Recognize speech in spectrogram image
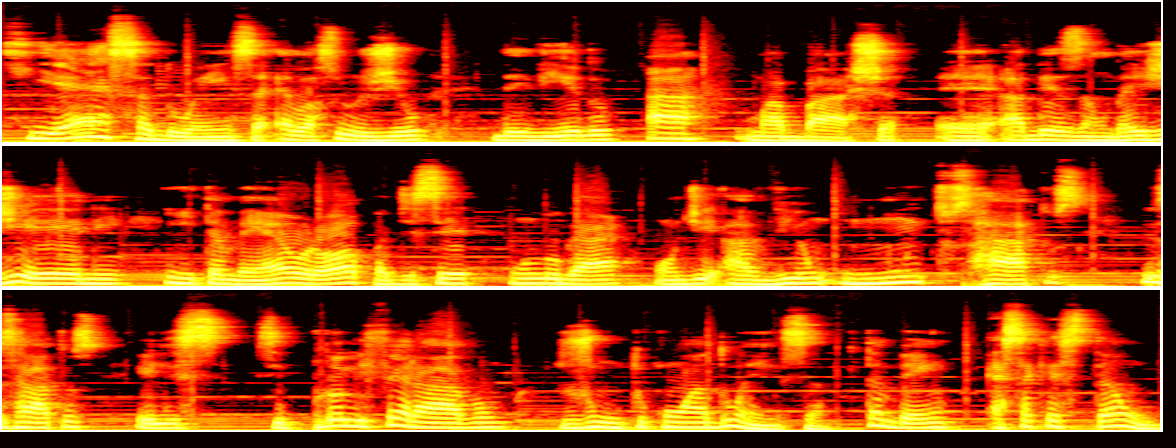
que essa doença ela surgiu devido a uma baixa é, adesão da higiene e também a Europa de ser um lugar onde haviam muitos ratos e os ratos eles se proliferavam junto com a doença. Também essa questão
